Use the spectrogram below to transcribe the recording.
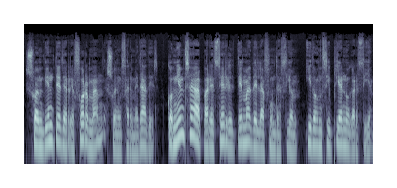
Su ambiente de reforma, sus enfermedades. Comienza a aparecer el tema de la fundación y don Cipriano García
